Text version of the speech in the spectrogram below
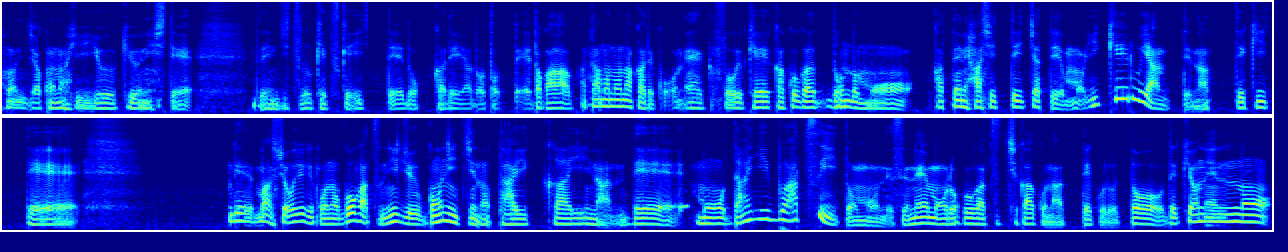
ほんじゃこの日有給にして前日受付行ってどっかで宿取ってとか頭の中でこうねそういう計画がどんどんもう勝手に走っていっちゃってもういけるやんってなってきてでまあ正直この5月25日の大会なんでもうだいぶ暑いと思うんですよね。もう6月近くなってくると。で去年の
